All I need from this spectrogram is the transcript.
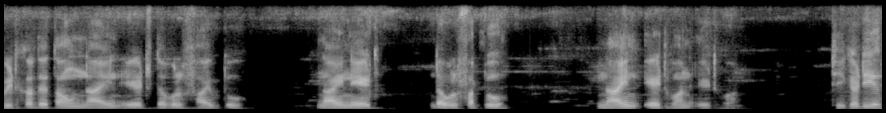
रिपीट कर देता हूँ nine eight double five two nine eight double five two nine eight one eight one ठीक है डियर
